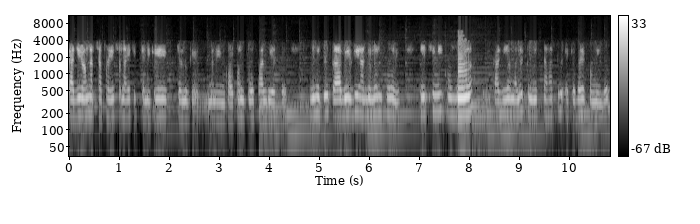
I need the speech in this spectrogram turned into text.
কাজিৰঙাত চাফাৰী চলাই ঠিক তেনেকে তেওঁলোকে মানে ঘৰখন পোহপাল দি আছে। যিহেতু কা বিৰোধী আন্দোলন হল সেইখিনি সময়ত কাজিৰঙালৈ টুৰিষ্ট অহাটো একেবাৰে কমি গ'ল।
